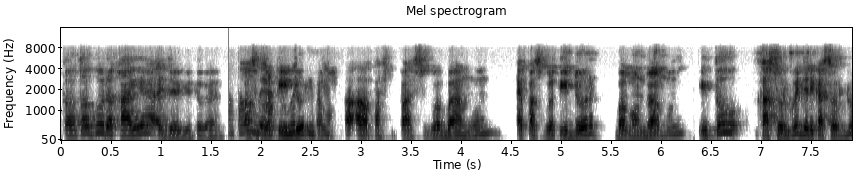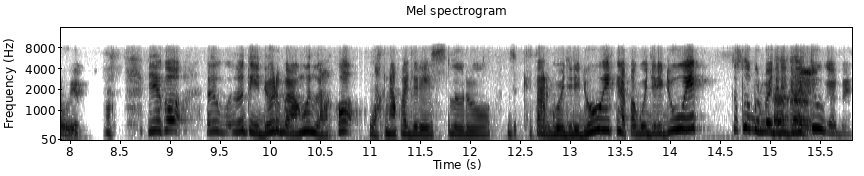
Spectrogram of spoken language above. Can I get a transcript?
tahu-tahu gue udah kaya aja gitu kan. Tahu-tahu Pas gue tidur, gitu ya. heeh, pas pas gue bangun, eh pas gue tidur, bangun-bangun, itu kasur gue jadi kasur duit. Iya kok, lu, lu tidur bangun lah kok, lah kenapa jadi seluruh sekitar gue jadi duit, kenapa gue jadi duit? Terus lu berubah jadi duit juga, Ben.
